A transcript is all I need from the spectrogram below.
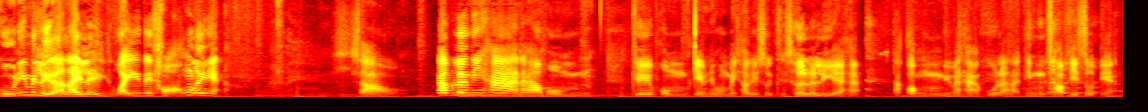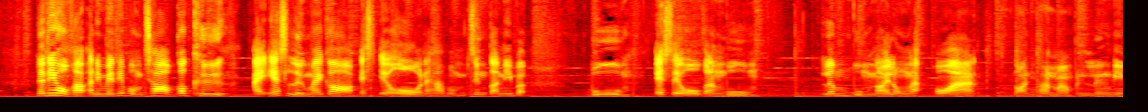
กูนี่ไม่เหลืออะไรเลยไว้ในท้องเลยเนี่ยเศร้าครับเรื่องที่ 5 นะครับผมคือผมเกมที่ผมไม่ชอบที่สุดคือเทอร์เรียฮะตากล้องมึงมีปัญหากูแล้วล่ะที่มึงชอบที่สุดเนี่ยเรื่องที่ 6 ครับอนิเมะที่ผมชอบก็คือ IS หรือไม่ก็ SLO นะครับผมซึ่งตอนนี้แบบบูม SLO กำลังบูม เริ่มบูมน้อยลงละเพราะว่าตอนที่ผ่านมาเป็นเรื่องที่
